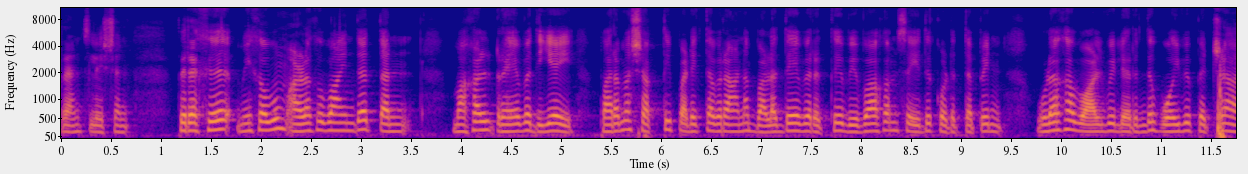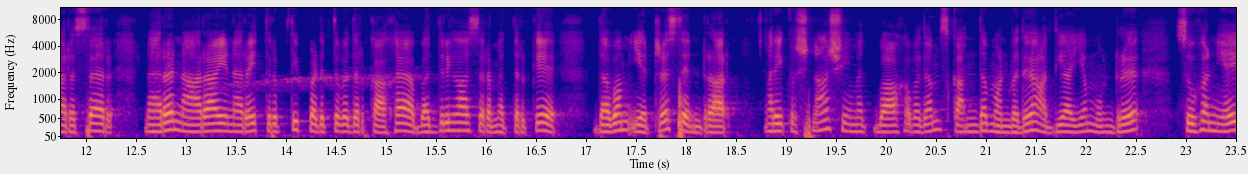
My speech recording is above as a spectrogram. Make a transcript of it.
டிரான்ஸ்லேஷன் பிறகு மிகவும் அழகு வாய்ந்த தன் மகள் ரேவதியை பரமசக்தி படைத்தவரான பலதேவருக்கு விவாகம் செய்து கொடுத்த பின் உலக வாழ்விலிருந்து ஓய்வு பெற்ற அரசர் நரநாராயணரை திருப்திப்படுத்துவதற்காக பத்ரிகாசிரமத்திற்கு தவம் இயற்ற சென்றார். ஹரே கிருஷ்ணா. ஸ்ரீமத் பாகவதம் ஸ்கந்தம் ஒன்பது அத்தியாயம் ஒன்று. சுகன்யை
